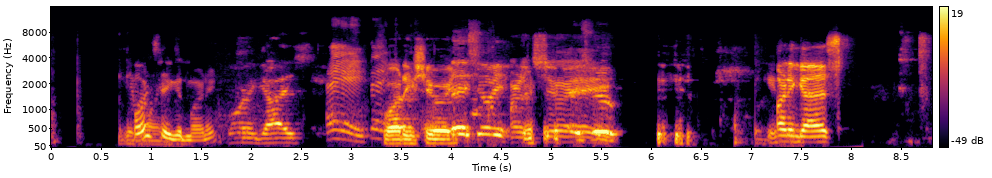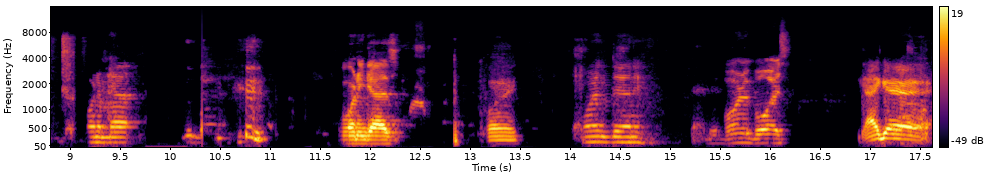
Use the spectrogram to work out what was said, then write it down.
Of course, say good morning. Morning, guys. Hey, thanks. Morning, Shuey. Hey, Shuey. Morning, Shuey. Morning, guys. Morning, Matt. Morning, guys. Morning. Morning, Danny. Morning, boys. Tiger.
